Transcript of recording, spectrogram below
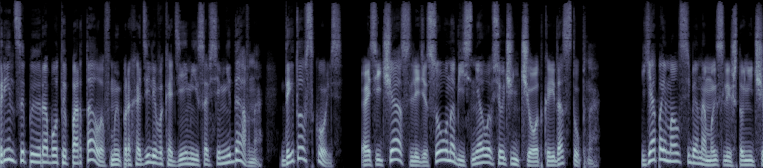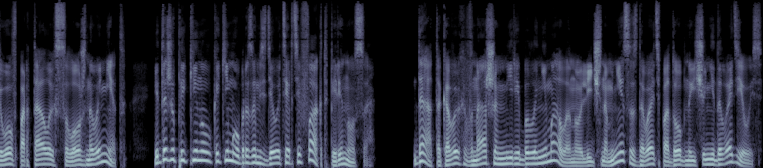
Принципы работы порталов мы проходили в Академии совсем недавно, да и то вскользь. А сейчас леди Соун объясняла все очень четко и доступно. Я поймал себя на мысли, что ничего в порталах сложного нет, и даже прикинул, каким образом сделать артефакт переноса. Да, таковых в нашем мире было немало, но лично мне создавать подобное еще не доводилось.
